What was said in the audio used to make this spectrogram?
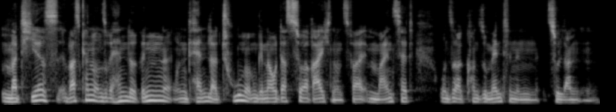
Matthias, was können unsere Händlerinnen und Händler tun, um genau das zu erreichen, und zwar im Mindset unserer Konsumentinnen zu landen?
